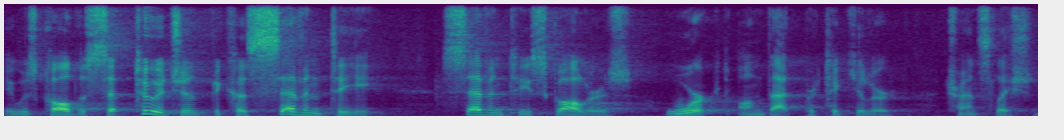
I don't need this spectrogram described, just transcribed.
It was called the Septuagint because 70 70 scholars worked on that particular translation.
